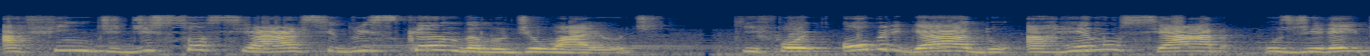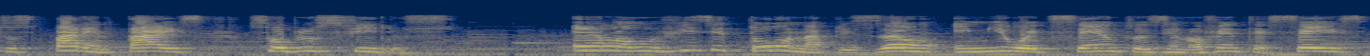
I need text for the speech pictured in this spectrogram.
a fim de dissociar-se do escândalo de Wilde, que foi obrigado a renunciar os direitos parentais sobre os filhos ela o visitou na prisão em 1896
